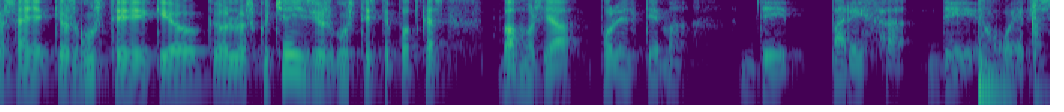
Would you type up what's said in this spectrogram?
os, haya, que os guste, que, que lo escuchéis y os guste este podcast, vamos ya por el tema de pareja de jueves.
